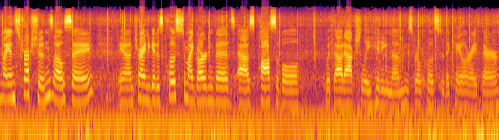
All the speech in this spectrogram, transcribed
my instructions, I'll say, and trying to get as close to my garden beds as possible without actually hitting them. He's real close to the kale right there.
